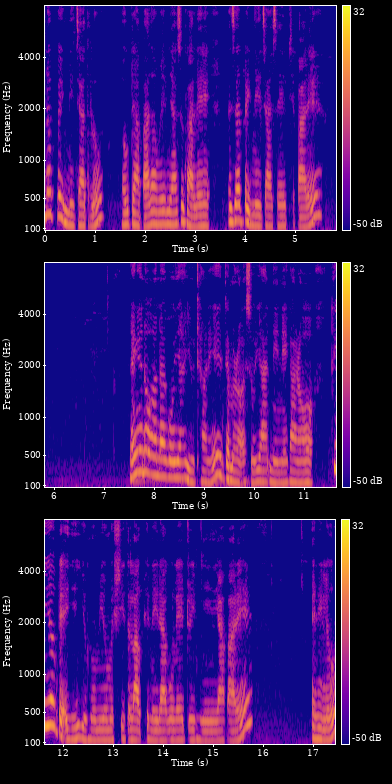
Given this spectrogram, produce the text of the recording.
နှုတ်ပိတ်နေကြသလိုဗုဒ္ဓဘာသာဝင်အများစုကလည်းပါဇက်ပိတ်နေကြဆဲဖြစ်ပါတယ်။နိုင်ငံတော်အာဏာကိုရယူထားတဲ့တမတော်အစိုးရအနေနဲ့ကတော့ထိရောက်တဲ့အရေးယူမှုမျိုးမရှိသလောက်ဖြစ်နေတာကိုလည်းတွေ့မြင်ရပါတယ်။အဲဒီလို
